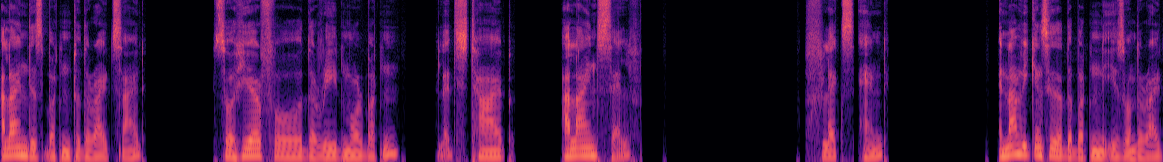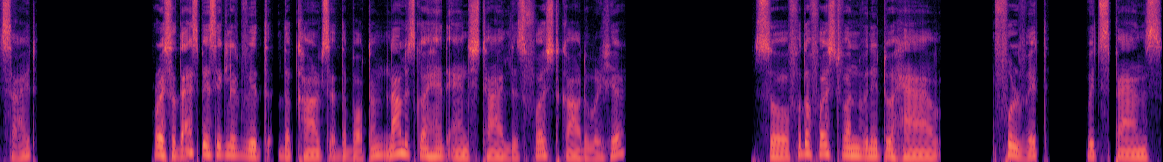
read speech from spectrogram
align this button to the right side so here for the read more button let's type align self flex end and now we can see that the button is on the right side right so that's basically it with the cards at the bottom now let's go ahead and style this first card over here so for the first one we need to have full width which spans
